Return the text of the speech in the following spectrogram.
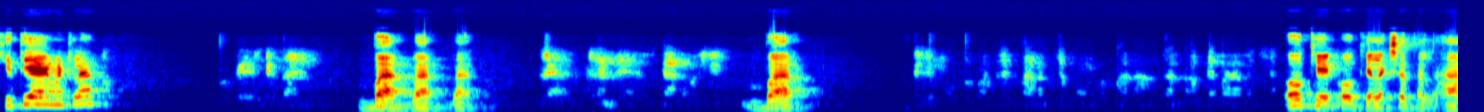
किती आहे म्हटलं? बर बर बर. बर. ओके ओके, लक्षात आलं. हा.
